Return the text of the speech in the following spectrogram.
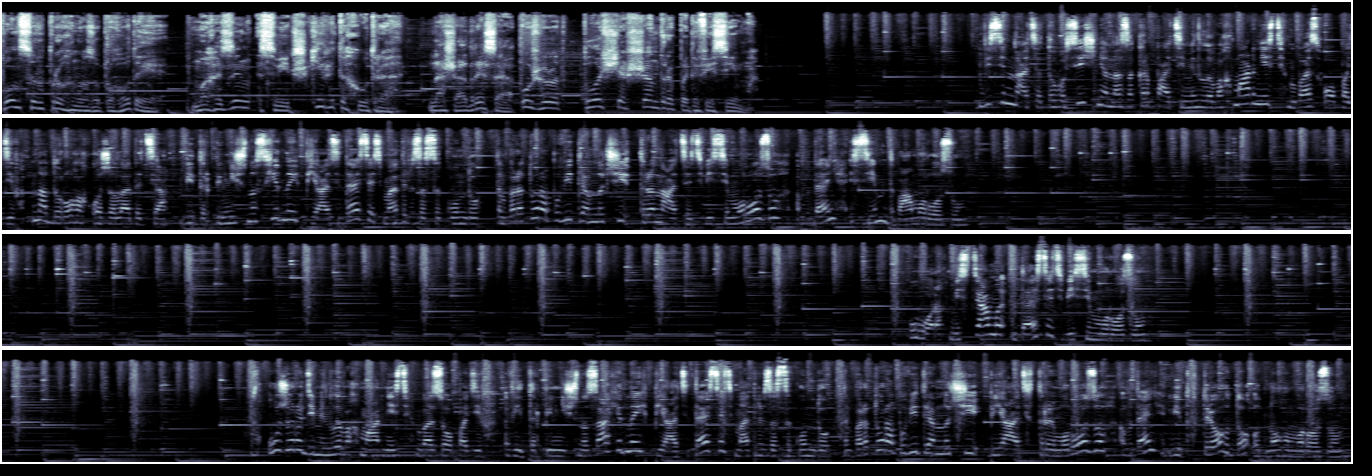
Спонсор прогнозу погоди магазин Світ шкіри та хутра. Наша адреса Ужгород, площа Шандра Петефі 7. 18 січня на Закарпатті мінлива хмарність без опадів. На дорогах ожеледиться. Вітер північно-східний 5-10 метрів за секунду. Температура повітря вночі 13-8 морозу, вдень 7-2 морозу. У горах місцями 10-8 морозу. В Ужгороді мінлива хмарність без опадів. Вітер північно-західний 5-10 метрів за секунду. Температура повітря вночі 5-3 морозу, а вдень від 3 до 1 морозу.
